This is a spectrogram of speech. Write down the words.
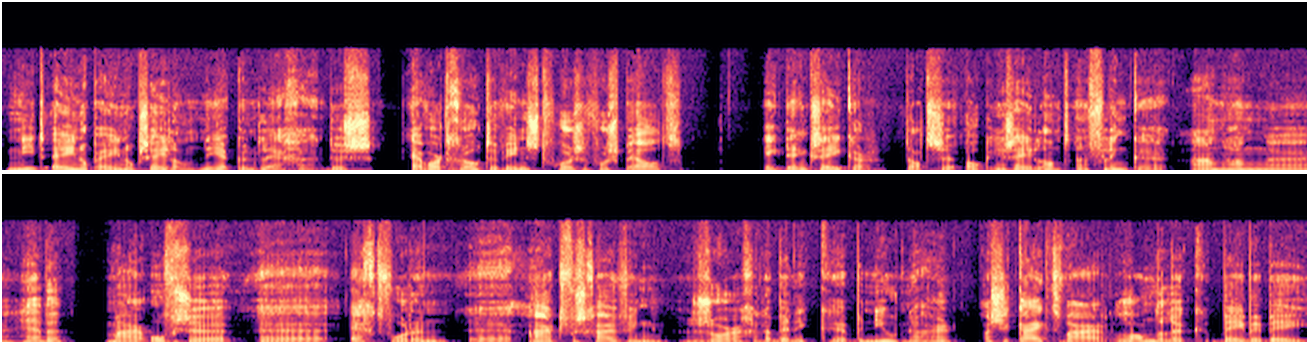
niet één op één op Zeeland neer kunt leggen. Dus er wordt grote winst voor ze voorspeld. Ik denk zeker dat ze ook in Zeeland een flinke aanhang uh, hebben. Maar of ze uh, echt voor een uh, aardverschuiving zorgen, daar ben ik benieuwd naar. Als je kijkt waar landelijk BBB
